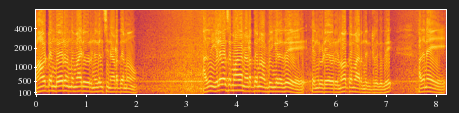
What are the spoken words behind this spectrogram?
மாவட்டந்தோறும் இந்த மாதிரி ஒரு நிகழ்ச்சி நடத்தணும். அதுவும் இலவசமாக நடத்தணும் அப்படிங்கிறது எங்களுடைய ஒரு நோக்கமாக இருந்துக்கிட்டு இருக்குது. அதனை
